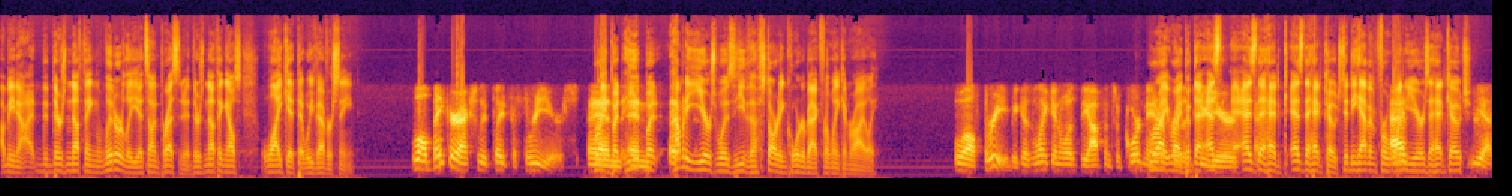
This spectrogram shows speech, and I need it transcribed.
I mean, I, there's nothing, literally, it's unprecedented. There's nothing else like it that we've ever seen. Well, Baker actually played for three years. And, right, but he, and, but how many years was he the starting quarterback for Lincoln Riley? Well, three because Lincoln was the offensive coordinator. Right, right. But that, as as the head as the head coach, didn't he have him for one As- year as a head coach? yes,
